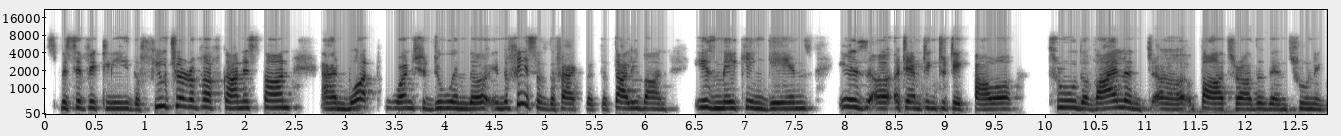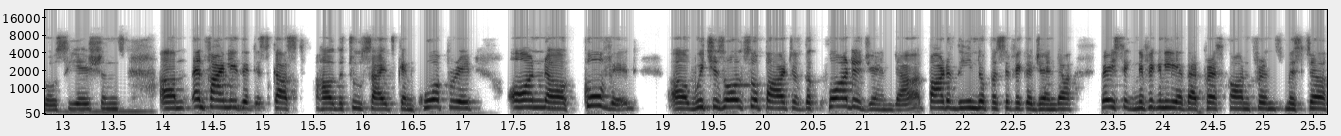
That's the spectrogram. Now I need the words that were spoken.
specifically the future of Afghanistan and what one should do in the in the face of the fact that the Taliban is making gains, is uh, attempting to take power through the violent uh, path rather than through negotiations. Um, and finally, they discussed how the two sides can cooperate on uh, COVID uh, which is also part of the Quad agenda, part of the Indo Pacific agenda. Very significantly at that press conference, Mr.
